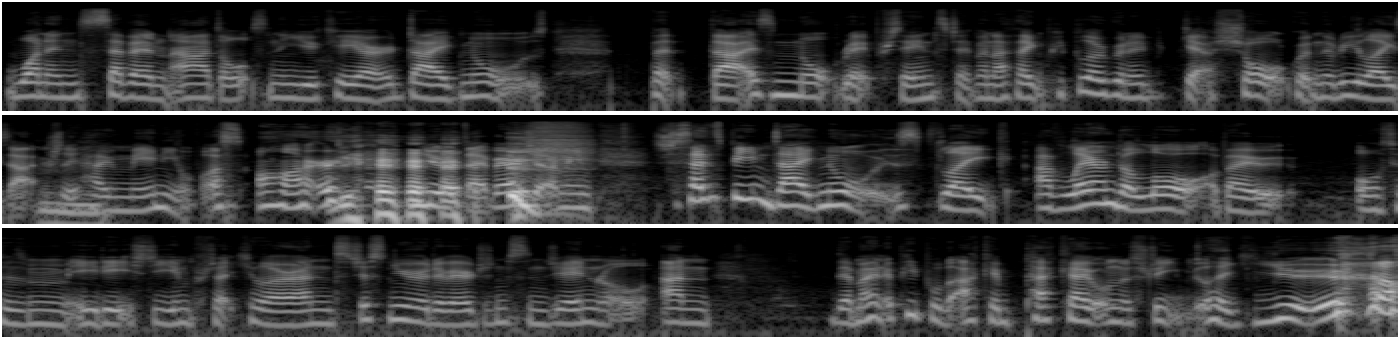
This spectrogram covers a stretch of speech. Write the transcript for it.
one in seven adults in the UK are diagnosed. But that is not representative, and I think people are going to get a shock when they realise actually how many of us are neurodivergent. I mean, since being diagnosed, like I've learned a lot about autism, ADHD in particular, and just neurodivergence in general. And the amount of people that I can pick out on the street, like you, are,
